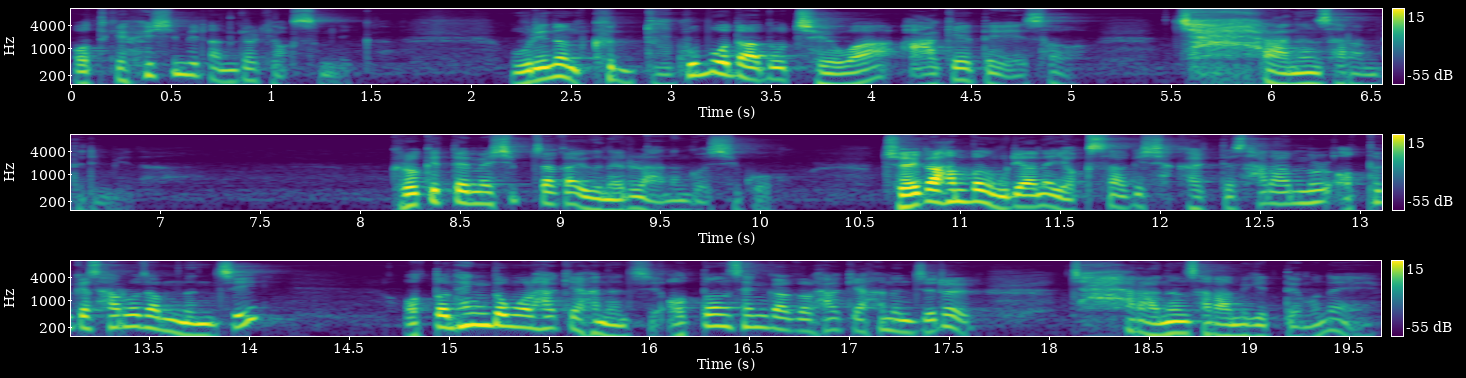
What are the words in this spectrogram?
어떻게 회심이라는 걸 겪습니까? 우리는 그 누구보다도 죄와 악에 대해서 잘 아는 사람들입니다. 그렇기 때문에 십자가의 은혜를 아는 것이고 죄가 한번 우리 안에 역사하기 시작할 때 사람을 어떻게 사로잡는지 어떤 행동을 하게 하는지 어떤 생각을 하게 하는지를 잘 아는 사람이기 때문에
